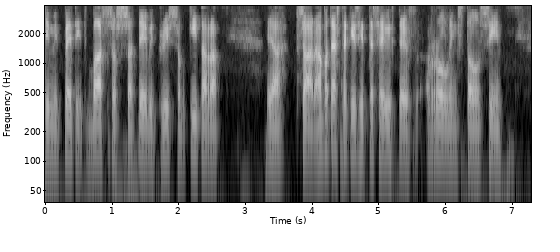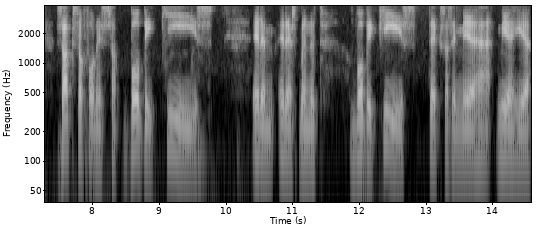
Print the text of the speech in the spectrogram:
Jimmy Pettit bassossa, David Grissom kitara, ja saadaanpa tästäkin sitten se yhteys Rolling Stonesiin. Saksofonissa Bobby Keys, edesmennyt Bobby Keys, Texasin miehiä.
